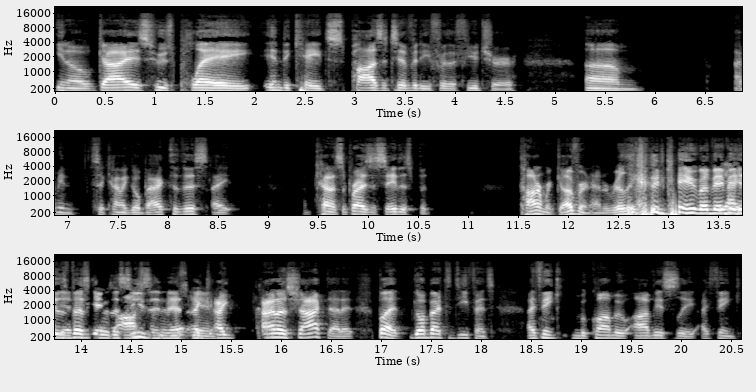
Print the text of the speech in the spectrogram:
you know guys whose play indicates positivity for the future, um, I mean, to kind of go back to this, I I'm kind of surprised to say this, but Connor McGovern had a really good game, but maybe yeah, his best game of the awesome season, man. I, I kind of shocked at it. But going back to defense, I think Mukuamu, obviously, I think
